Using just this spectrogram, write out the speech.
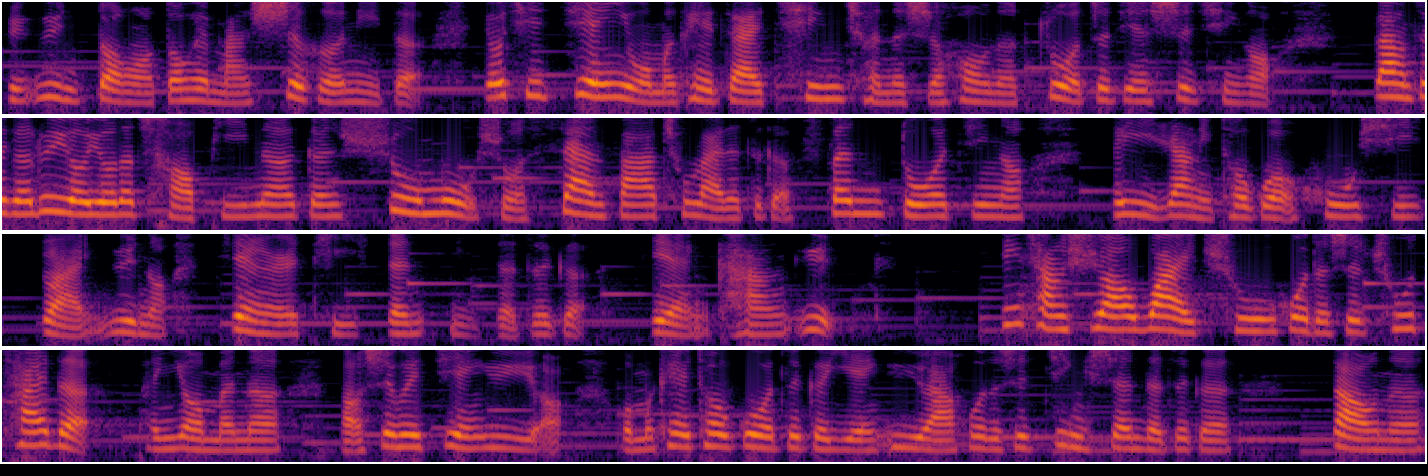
去运动哦，都会蛮适合你的。尤其建议我们可以在清晨的时候呢做这件事情哦，让这个绿油油的草皮呢跟树木所散发出来的这个分多精哦，可以让你透过呼吸转运哦，进而提升你的这个健康运。经常需要外出或者是出差的朋友们呢。老师会建议哦，我们可以透过这个盐浴啊，或者是净身的这个皂呢，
